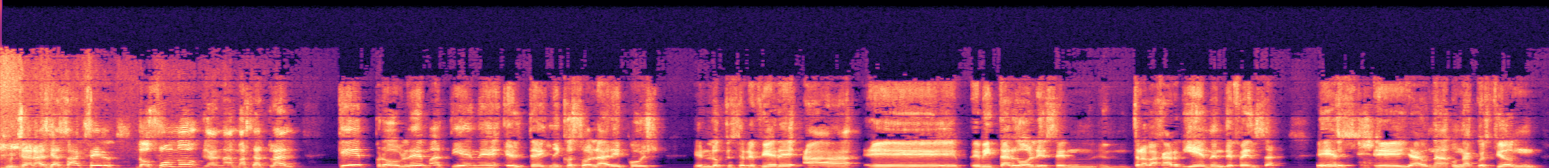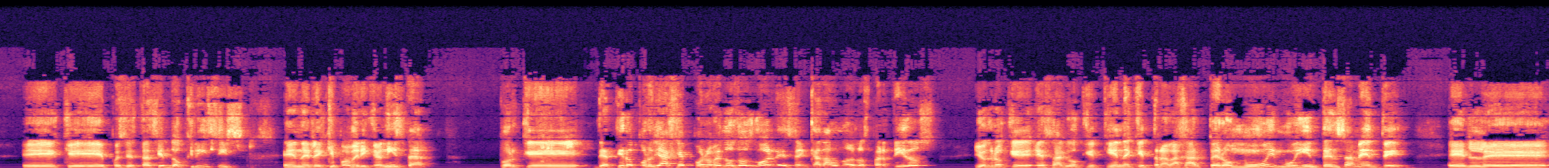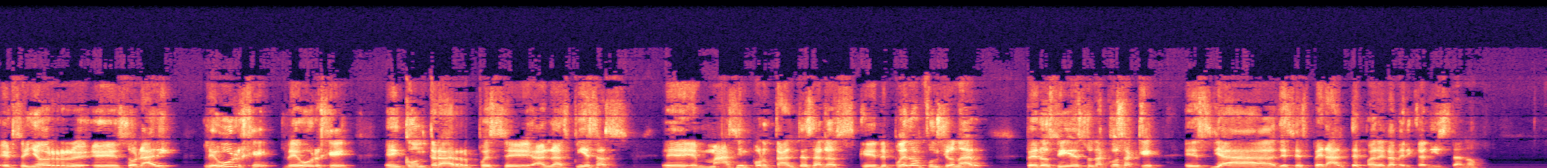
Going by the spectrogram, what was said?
Muchas gracias, Axel. 2-1, gana Mazatlán. ¿Qué problema tiene el técnico Solari Push en lo que se refiere a eh, evitar goles, en, trabajar bien en defensa? Es eh, ya una, una cuestión eh, que pues está haciendo crisis en el equipo americanista, porque de tiro por viaje, por lo menos dos goles en cada uno de los partidos. Yo creo que es algo que tiene que trabajar, pero muy, muy intensamente el, eh, el señor eh, Solari, le urge, le urge encontrar pues eh, a las piezas más importantes a las que le puedan funcionar, pero sí es una cosa que es ya desesperante para el americanista, ¿no?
